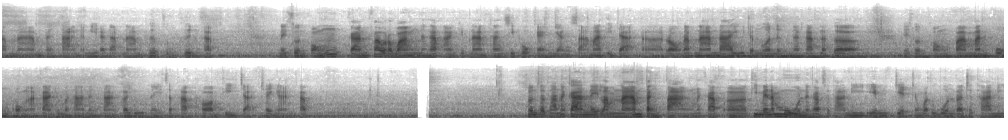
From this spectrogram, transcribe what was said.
ลำน้ำต่างๆ มีระดับน้ำเพิ่มสูงขึ้นครับ ในส่วนของการเฝ้าระวังนะครับ อ่างเก็บน้ำทั้ง 16 แห่งยังสามารถที่จะรองรับน้ำได้อยู่จำนวนหนึ่งนะครับ แล้วก็ในส่วนของความมั่นคงของอาการชมทานต่างๆ ก็อยู่ในสภาพพร้อมที่จะใช้งานครับ ส่วนสถานการณ์ในลำน้ำต่างๆนะครับที่แม่น้ำมูลนะครับ สถานี M7 จังหวัดอุบลราชธานี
